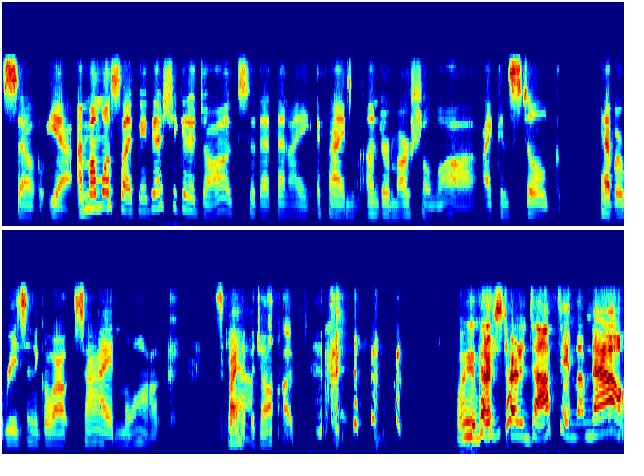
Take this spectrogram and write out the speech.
So, yeah, I'm almost like maybe I should get a dog so that then I, if I'm under martial law, I can still have a reason to go outside and walk if yeah. I have a dog. well, you better start adopting them now.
